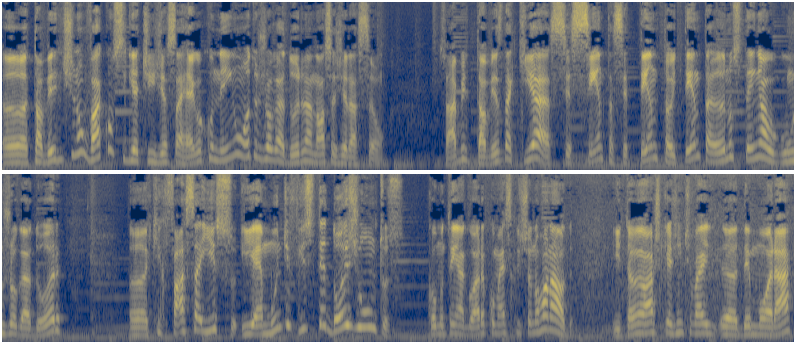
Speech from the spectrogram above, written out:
Ah, talvez a gente não vá conseguir atingir essa régua com nenhum outro jogador na nossa geração. Sabe? Talvez daqui a 60, 70, 80 anos tenha algum jogador ah, que faça isso. E é muito difícil ter dois juntos, como tem agora com o Messi Cristiano Ronaldo. Então eu acho que a gente vai ah, demorar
